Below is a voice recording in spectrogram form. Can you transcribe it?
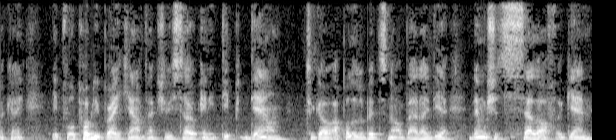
Okay, it will probably break out actually. So any dip down to go up a little bit is not a bad idea. Then we should sell off again,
